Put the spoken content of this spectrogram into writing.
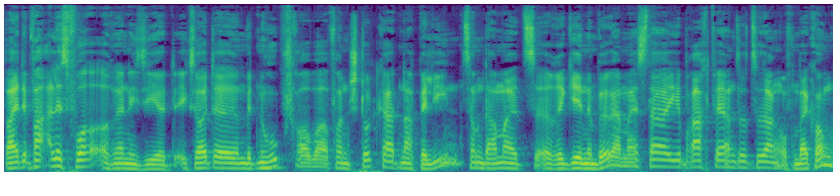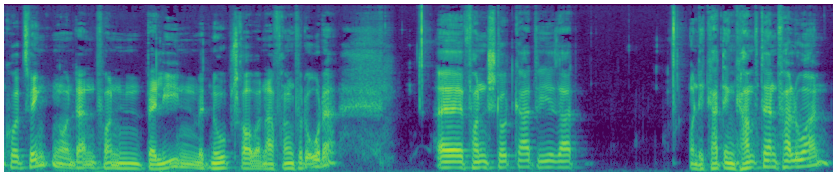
weil das war alles vororganisiert. Ich sollte mit einem Hubschrauber von Stuttgart nach Berlin zum damals äh, regierenden Bürgermeister gebracht werden, sozusagen auf dem Balkon, kurz winken und dann von Berlin mit einem Hubschrauber nach Frankfurt-Oder äh, von Stuttgart, wie gesagt. Und ich hatte den Kampf dann verloren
